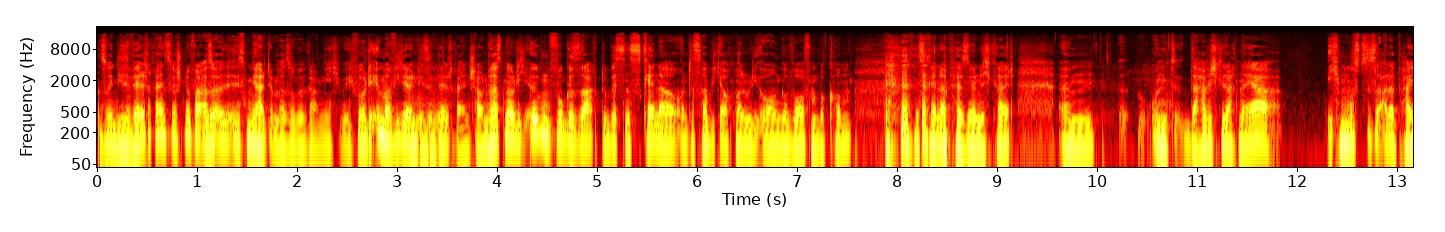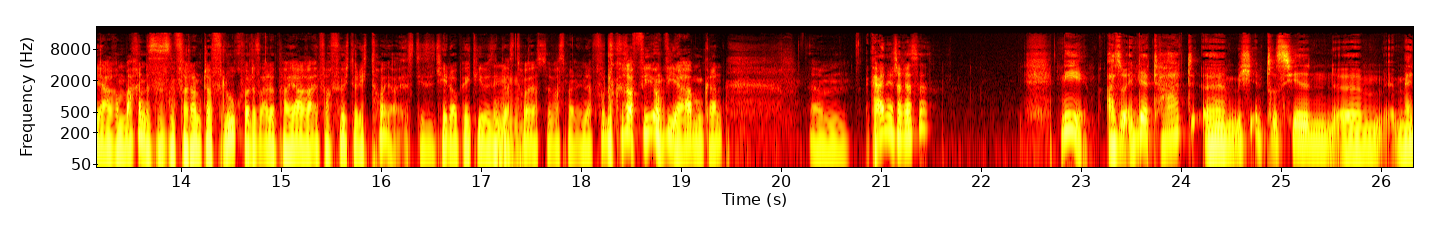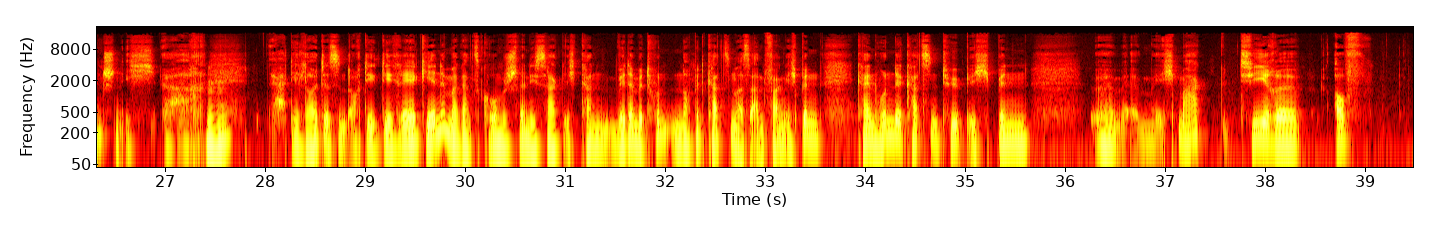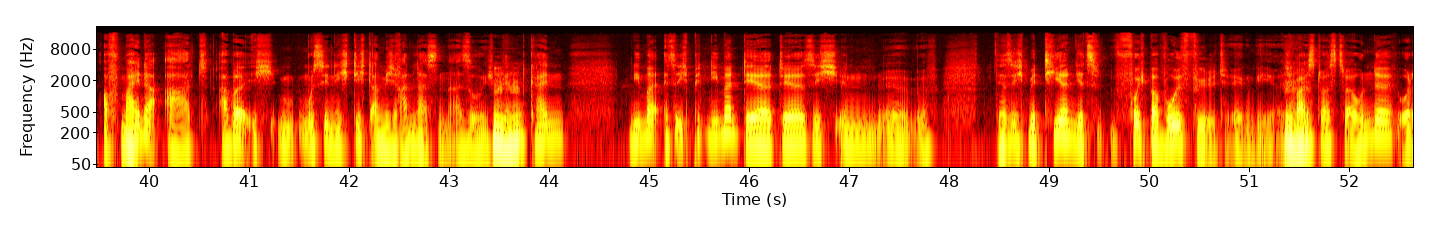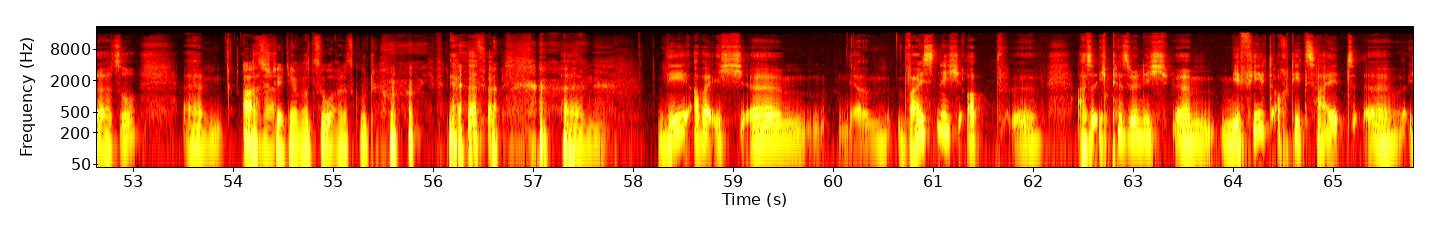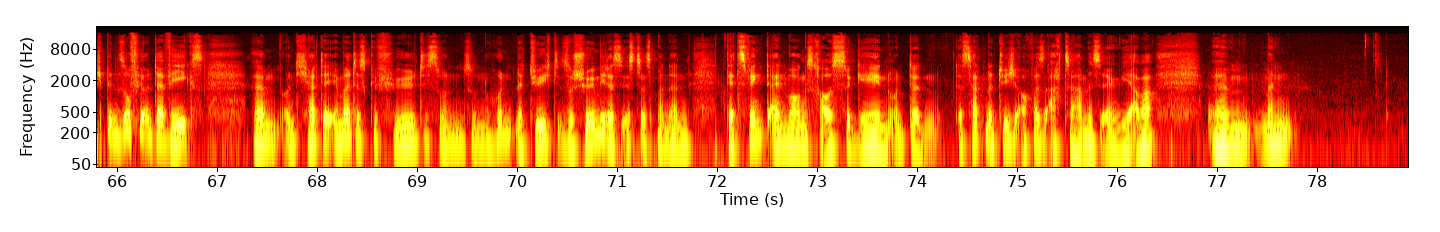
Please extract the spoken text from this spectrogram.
so in diese Welt reinzuschnuppern. Also ist mir halt immer so gegangen. Ich, ich wollte immer wieder in diese mhm. Welt reinschauen. Du hast neulich irgendwo gesagt, du bist ein Scanner und das habe ich auch mal um die Ohren geworfen bekommen. Eine Scanner-Persönlichkeit. ähm, und da habe ich gedacht, naja, ich muss das alle paar Jahre machen. Das ist ein verdammter Fluch, weil das alle paar Jahre einfach fürchterlich teuer ist. Diese Teleobjektive sind mhm. das teuerste, was man in der Fotografie irgendwie haben kann. Ähm, kein Interesse? Nee, also in der Tat, äh, mich interessieren ähm, Menschen. Ich, ach, mhm ja, die Leute sind auch, die, die reagieren immer ganz komisch, wenn ich sage, ich kann weder mit Hunden noch mit Katzen was anfangen. Ich bin kein Hunde-Katzentyp. Ich bin, äh, ich mag Tiere auf, auf meine Art, aber ich muss sie nicht dicht an mich ranlassen. Also ich mhm. bin kein, niemand, also ich bin niemand, der, der sich in, äh, der sich mit Tieren jetzt furchtbar wohlfühlt irgendwie. Ich mhm. weiß, du hast zwei Hunde oder so. Ähm, ah, es steht dir aber zu, alles gut. ich bin ähm, Nee, aber ich ähm, weiß nicht, ob, äh, also ich persönlich, ähm, mir fehlt auch die Zeit. Äh, ich bin so viel unterwegs ähm, und ich hatte immer das Gefühl, dass so ein, so ein Hund, natürlich so schön wie das ist, dass man dann, der zwingt einen morgens rauszugehen und dann, das hat natürlich auch was Achtsames irgendwie, aber ähm, man,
